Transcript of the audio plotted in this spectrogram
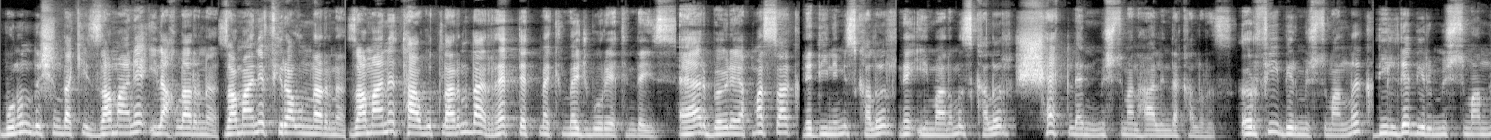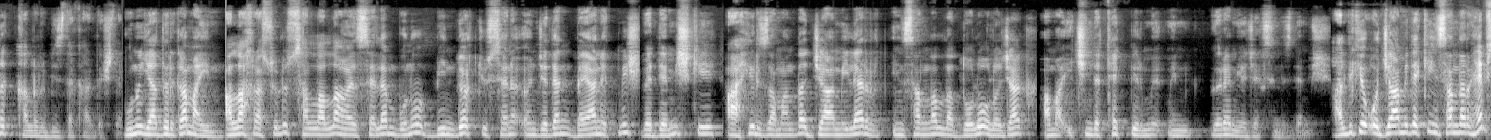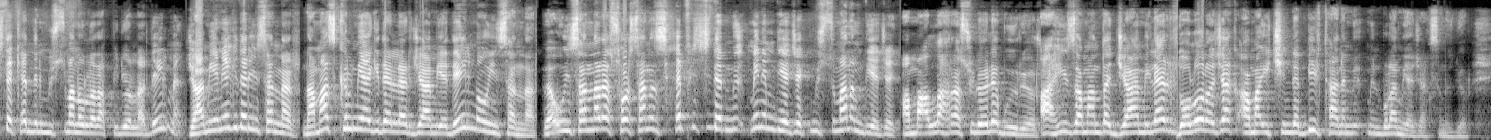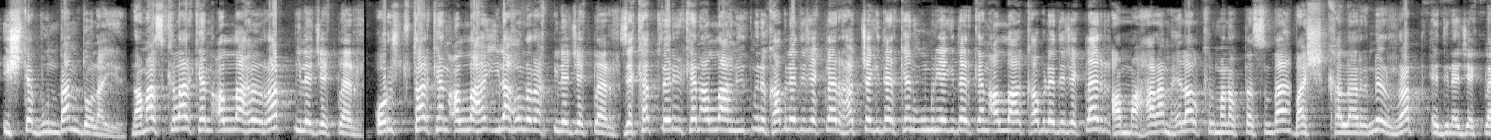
bunun dışındaki zamane ilahlarını, zamane firavunlarını, zamane tağutlarını da reddetmek mecburiyetindeyiz. Eğer böyle yapmazsak ne dinimiz kalır ne imanımız kalır, şeklen Müslüman halinde kalırız. Örfi bir Müslümanlık, dilde bir Müslümanlık kalır bizde kardeşler. Bunu yadırgamayın. Allah Resulü sallallahu aleyhi ve sellem bunu 1400 sene önceden beyan etmiş ve demiş ki ahir zamanda camiler insanlarla dolu olacak ama içinde tek bir mümin göremeyeceksiniz demiş. Halbuki o camideki insanların hepsi de kendini Müslüman olarak biliyorlar değil mi? Camiye ne gider insanlar? Namaz kılmaya giderler camiye değil mi o insanlar? Ve o insanlara sorsanız hepsi de müminim diyecek, Müslümanım diyecek. Ama Allah Resulü öyle buyuruyor. Ahir zamanda camiler dolu olacak ama içinde bir tane mümin bulamayacaksınız diyor. İşte bundan dolayı namaz kılarken Allah'ı Rab bilecekler. Oruç tutarken Allah'ı ilah olarak bilecekler. Zekat verirken Allah'ın hükmünü kabul edecekler. Hacca giderken, umreye giderken Allah'ı kabul edecekler. Ama haram helal kılma noktasında başkalarını Rab edinecekler.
